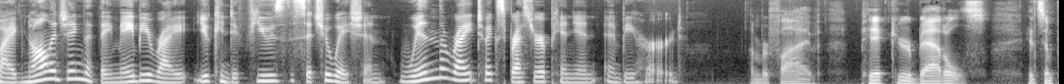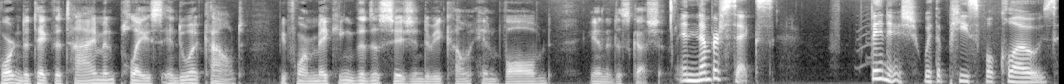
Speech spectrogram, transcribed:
By acknowledging that they may be right, you can diffuse the situation, win the right to express your opinion, and be heard. Number five, pick your battles. It's important to take the time and place into account before making the decision to become involved in a discussion. And number six, finish with a peaceful close.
